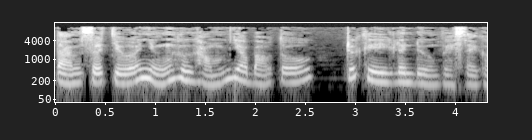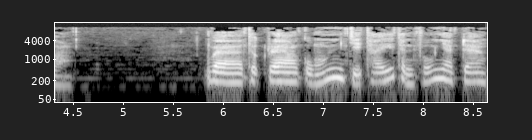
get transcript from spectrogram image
tạm sửa chữa những hư hỏng do bão tố trước khi lên đường về Sài Gòn. Và thực ra cũng chỉ thấy thành phố Nha Trang,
